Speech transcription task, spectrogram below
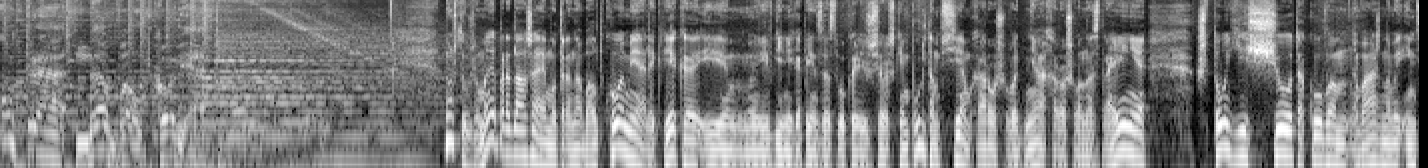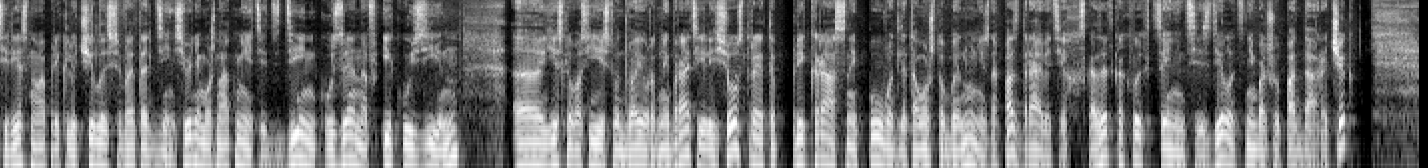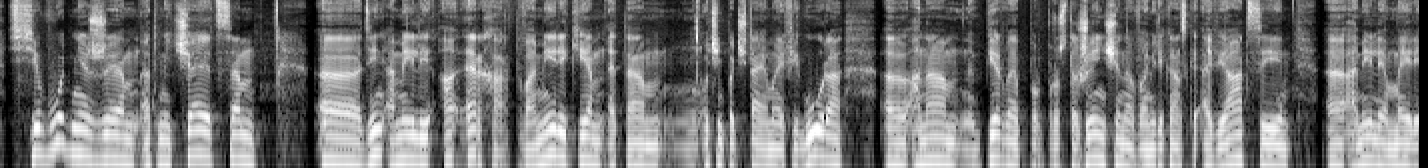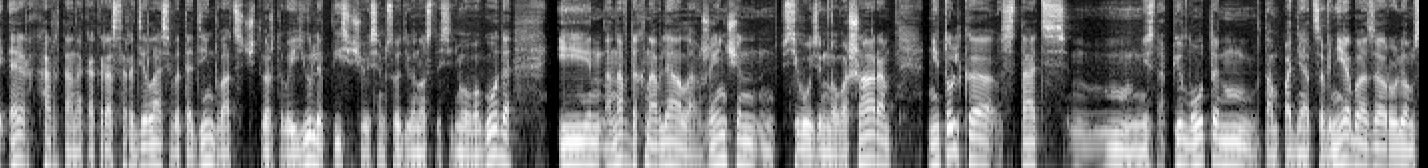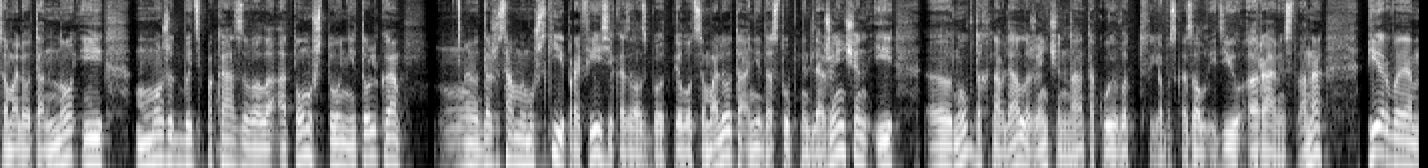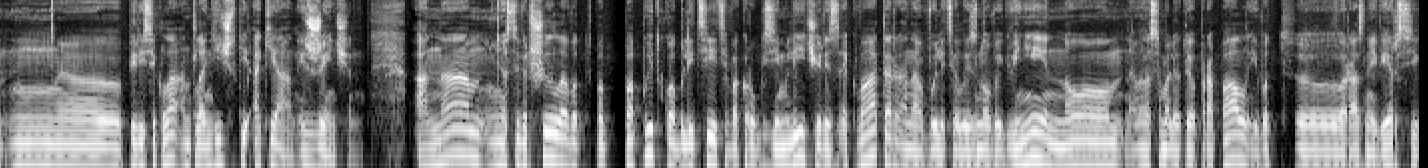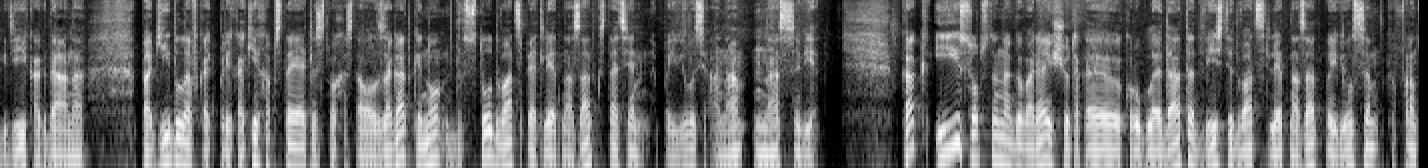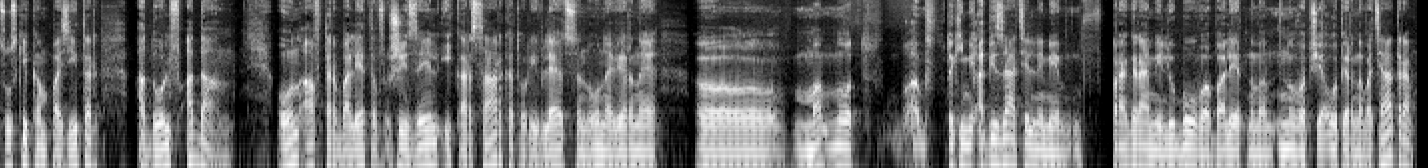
Утро на Болткове. Ну что же, мы продолжаем утро на Болткоме. Олег Пека и Евгений Копейн за звукорежиссерским пультом. Всем хорошего дня, хорошего настроения. Что еще такого важного, интересного приключилось в этот день? Сегодня можно отметить День кузенов и кузин. Э, если у вас есть вот двоюродные братья или сестры, это прекрасный повод для того, чтобы, ну, не знаю, поздравить их, сказать, как вы их цените, сделать небольшой подарочек. Сегодня же отмечается день Амелии Эрхарт в Америке. Это очень почитаемая фигура. Э, она первая просто женщина в американской авиации. Э, Амелия Мэри Эрхарт, она как раз родилась в этот день, 24 июля 1897 года. И она вдохновляла женщин всего земного шара не только стать, не знаю, пилотом, там, подняться в небо за рулем самолета, но и, может быть, показывала о том, что не только Э, даже самые мужские профессии, казалось бы, вот пилот самолета, они доступны для женщин и, э, ну, вдохновляла женщин на такую вот, я бы сказал, идею равенства. Она первая э, пересекла Атлантический океан из женщин. Она совершила вот попытку облететь вокруг Земли через экватор. Она вылетела из Новой Гвинеи, но самолет ее пропал, и вот разные версии, где и когда она погибла, в как, при каких обстоятельствах оставалась загадкой, но 125 лет назад назад, кстати, появилась она на свет. Как и, собственно говоря, еще такая круглая дата, 220 лет назад появился французский композитор Адольф Адан. Он автор балетов «Жизель» и «Корсар», которые являются, ну, наверное, э, вот, такими обязательными в программе любого балетного, ну, вообще оперного театра,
